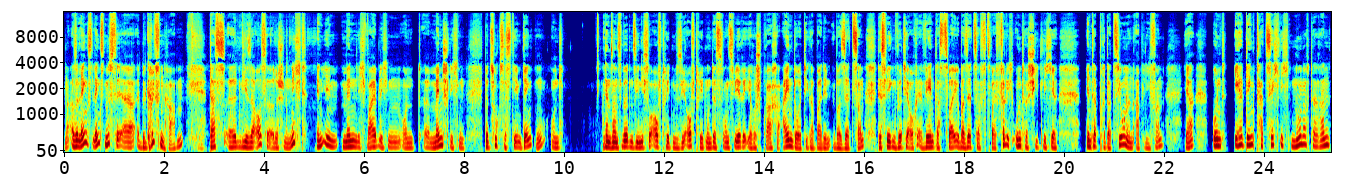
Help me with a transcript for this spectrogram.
Also längst, längst müsste er begriffen haben, dass äh, diese Außerirdischen nicht in ihrem männlich-weiblichen und äh, menschlichen Bezugssystem denken und denn sonst würden sie nicht so auftreten, wie sie auftreten und das, sonst wäre ihre Sprache eindeutiger bei den Übersetzern. Deswegen wird ja auch erwähnt, dass zwei Übersetzer zwei völlig unterschiedliche Interpretationen abliefern. Ja, und er denkt tatsächlich nur noch daran,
